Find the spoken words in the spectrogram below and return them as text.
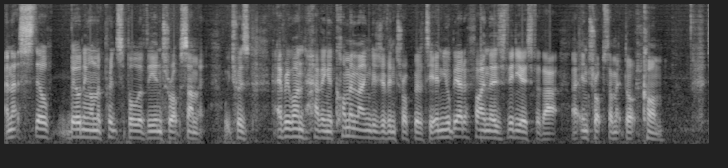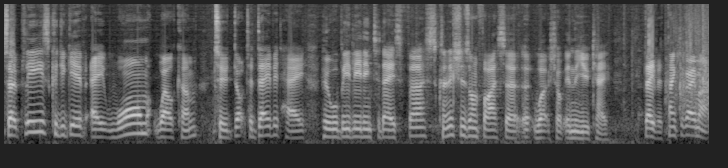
and that's still building on the principle of the Interop Summit which was everyone having a common language of interoperability. And you'll be able to find those videos for that at interopsummit.com. So please, could you give a warm welcome to Dr. David Hay, who will be leading today's first Clinicians on FHIR uh, workshop in the UK. David, thank you very much.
